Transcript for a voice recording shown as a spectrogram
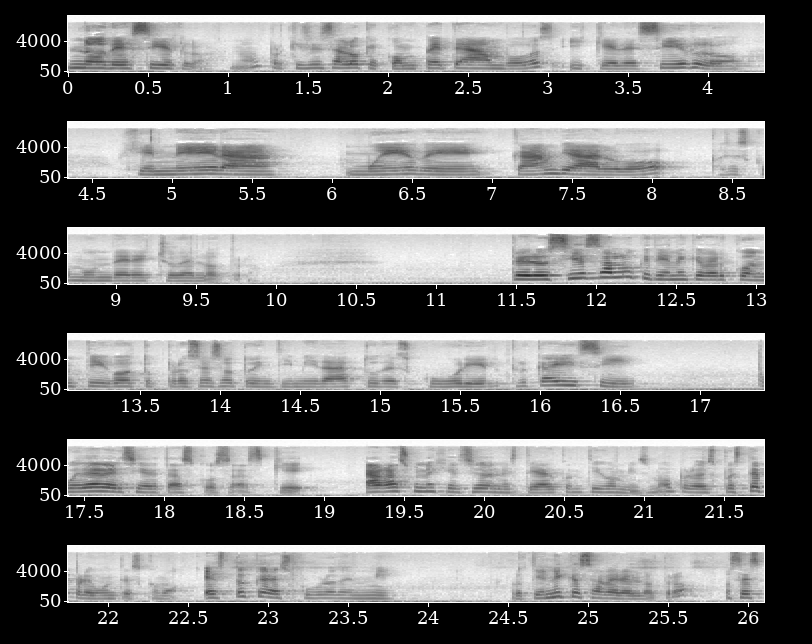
no decirlo, ¿no? Porque si es algo que compete a ambos y que decirlo genera, mueve, cambia algo, pues es como un derecho del otro. Pero si es algo que tiene que ver contigo, tu proceso, tu intimidad, tu descubrir, creo que ahí sí puede haber ciertas cosas que hagas un ejercicio de honestidad contigo mismo, pero después te preguntes como, ¿esto que descubro de mí, lo tiene que saber el otro? O sea, ¿es,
